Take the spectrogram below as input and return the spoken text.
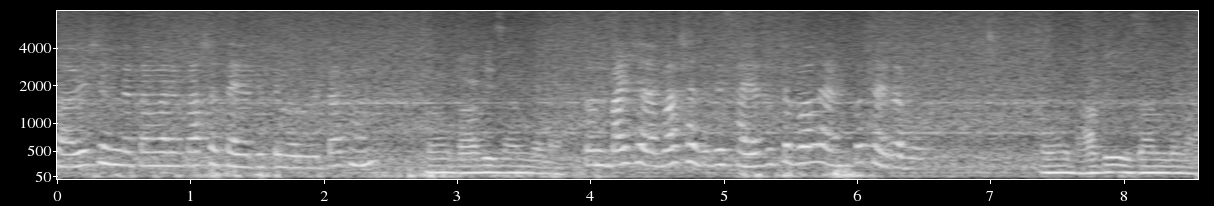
ভাবি শুনলে তো আমার বাসা ছাইড়া দিতে বলবে তখন? তোমার ভাবি জানবে না। তখন বাসা বাসা যদি ছাইড়া দিতে বলে আমি কোথায় যাব? তোমার ভাবি জানবে না।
